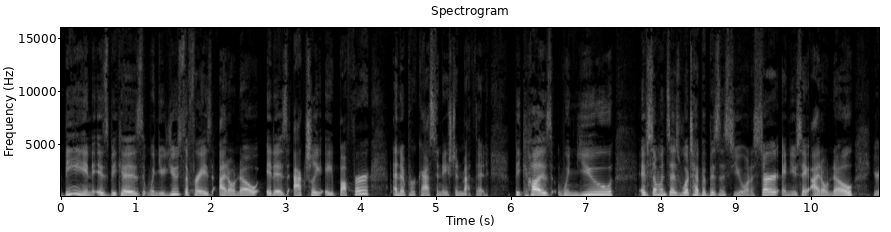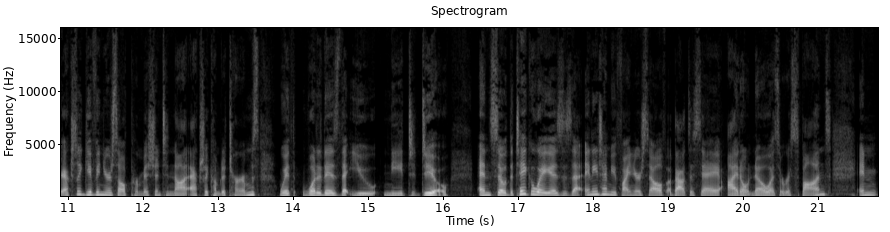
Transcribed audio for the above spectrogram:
being is because when you use the phrase, I don't know, it is actually a buffer and a procrastination method. Because when you, if someone says, What type of business do you want to start? and you say, I don't know, you're actually giving yourself permission to not actually come to terms with what it is that you need to do. And so the takeaway is is that anytime you find yourself about to say I don't know as a response and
